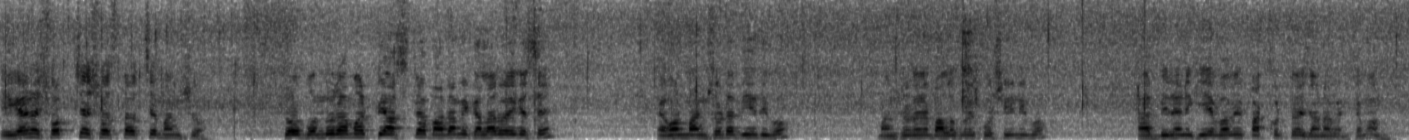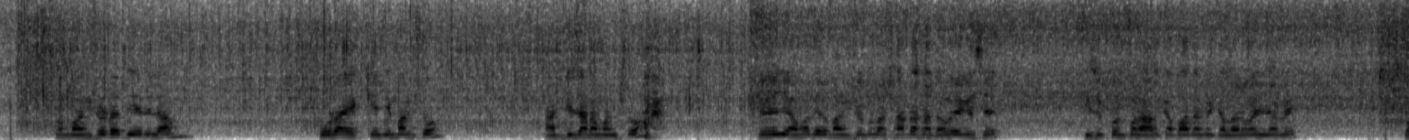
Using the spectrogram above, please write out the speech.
এখানে সবচেয়ে সস্তা হচ্ছে মাংস। তো বন্ধুরা, আমার পেঁয়াজটা বাদামি কালার হয়ে গেছে। এখন মাংসটা দিয়ে দিব। মাংসটা ভালো করে কষিয়ে নিব। আর বিরিয়ানি কীভাবে পাক করতে হয় জানাবেন, কেমন? তো মাংসটা দিয়ে দিলাম। পুরা এক কেজি মাংস আটটি ছাড়া মাংস। এই যে আমাদের মাংসগুলো সাদা সাদা হয়ে গেছে। কিছুক্ষণ পর হালকা বাদামি কালার হয়ে যাবে। তো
